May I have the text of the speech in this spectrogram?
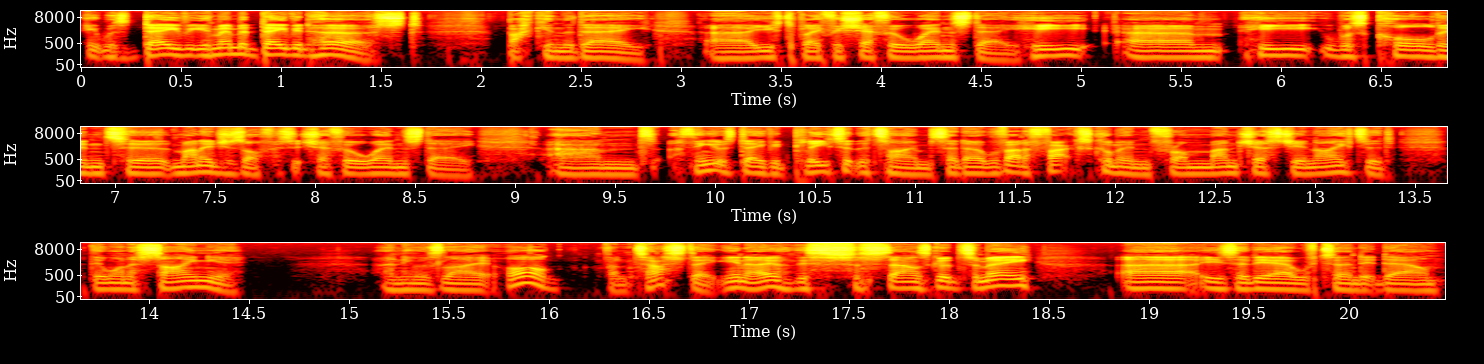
it was David. You remember David Hirst back in the day? Uh, used to play for Sheffield Wednesday. He um, he was called into manager's office at Sheffield Wednesday, and I think it was David Pleat at the time said, oh, "We've had a fax come in from Manchester United. They want to sign you." And he was like, "Oh fantastic. You know, this sounds good to me. Uh, he said, yeah, we've turned it down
